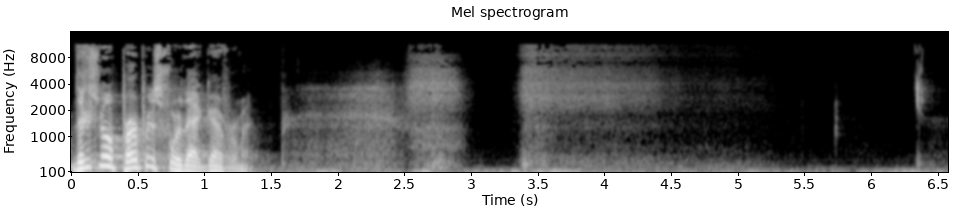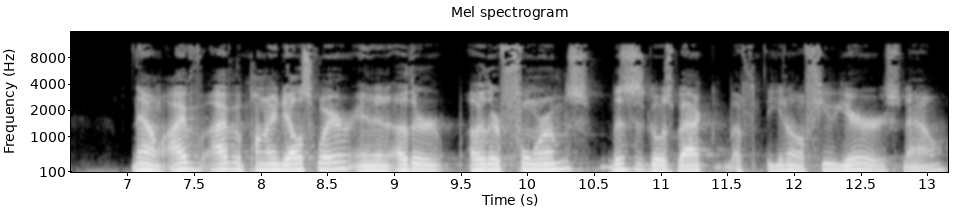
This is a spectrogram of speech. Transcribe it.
there's no purpose for that government. Now, I've I've opined elsewhere and in other other forums. This is, goes back, you know, a few years now.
